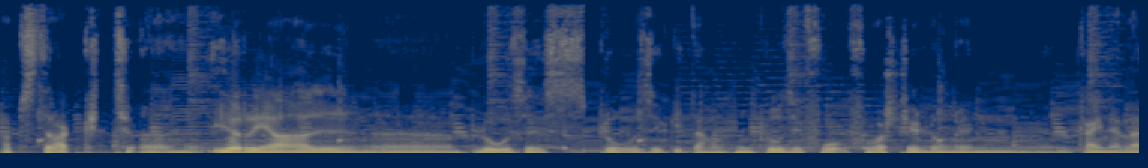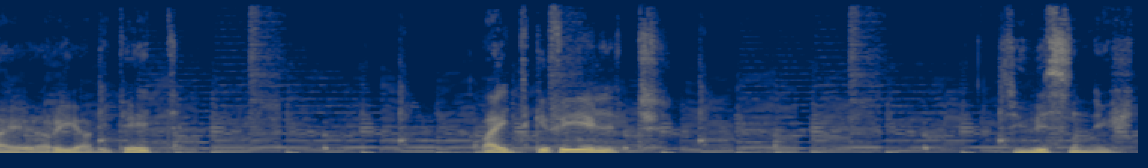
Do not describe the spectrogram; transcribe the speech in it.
abstrakt, äh, irreal, äh, bloßes, bloße Gedanken, bloße Vor Vorstellungen, keinerlei Realität weit gefehlt. Sie wissen nicht,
